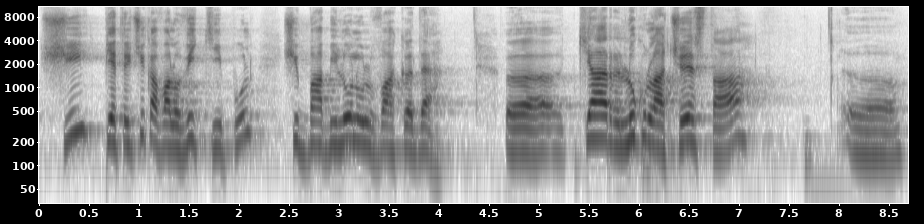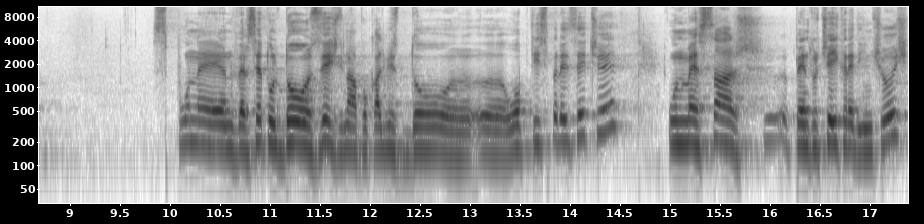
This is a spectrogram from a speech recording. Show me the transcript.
și pietricica va lovi chipul și Babilonul va cădea. Uh, chiar lucrul acesta uh, spune în versetul 20 din Apocalips 18 un mesaj pentru cei credincioși,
